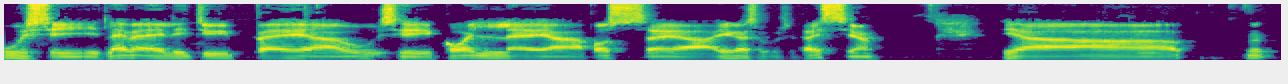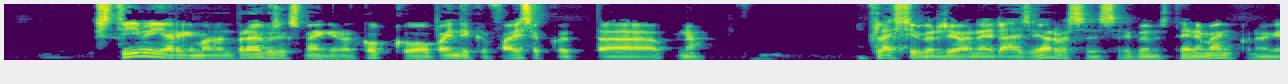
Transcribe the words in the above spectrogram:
uusi leveli tüüpe ja uusi kolle ja bosse ja igasuguseid asju. ja Steam'i järgi ma olen praeguseks mänginud kokku Bandic of Isaacut äh, noh. Flashi versioon ei lähe siia arvesse, sest see oli põhimõtteliselt teine mäng kunagi.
